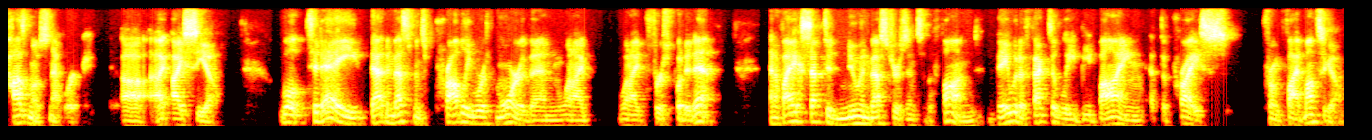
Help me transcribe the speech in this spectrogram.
Cosmos Network, uh, ICO. Well, today that investment's probably worth more than when I when I first put it in. And if I accepted new investors into the fund, they would effectively be buying at the price from five months ago.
